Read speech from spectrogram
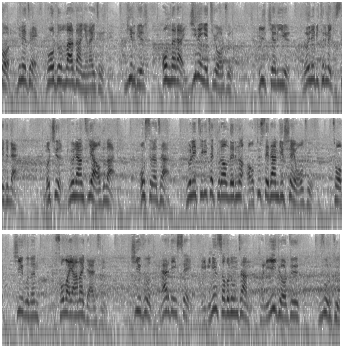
Skor yine de Bordolulardan yanaydı. 1-1 onlara yine yetiyordu. İlk yarıyı böyle bitirmek istediler. Maçı rölantiye aldılar. O sırada röletivite kurallarını alt üst eden bir şey oldu. Top Kievel'ın sol ayağına geldi. Kievel neredeyse evinin salonundan kaleyi gördü, vurdu.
